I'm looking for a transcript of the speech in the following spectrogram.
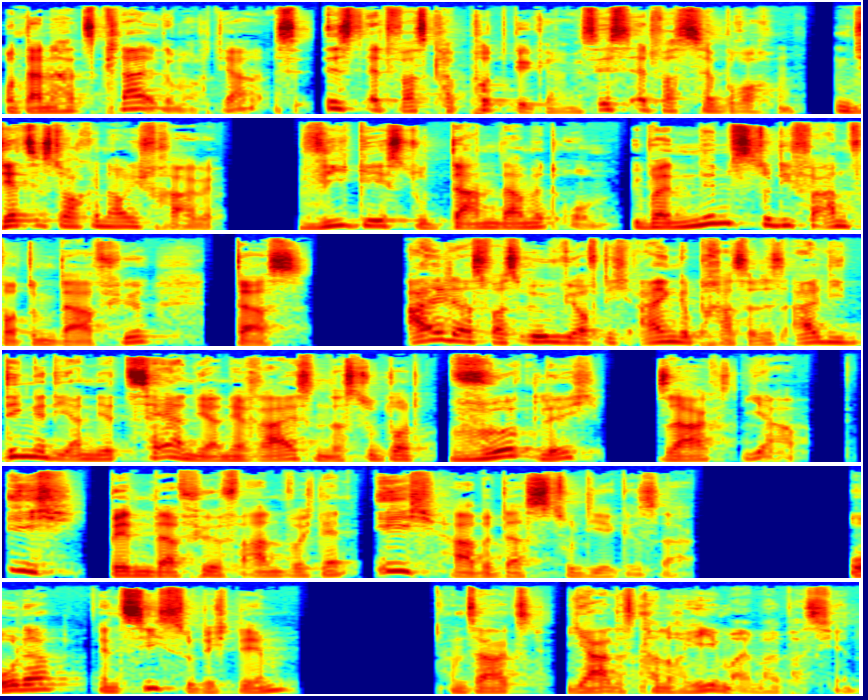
Und dann hat es Knall gemacht, ja. Es ist etwas kaputt gegangen, es ist etwas zerbrochen. Und jetzt ist doch genau die Frage, wie gehst du dann damit um? Übernimmst du die Verantwortung dafür, dass all das, was irgendwie auf dich eingeprasselt ist, all die Dinge, die an dir zehren, die an dir reißen, dass du dort wirklich sagst, ja, ich bin dafür verantwortlich, denn ich habe das zu dir gesagt. Oder entziehst du dich dem und sagst, ja, das kann doch jedem einmal passieren.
